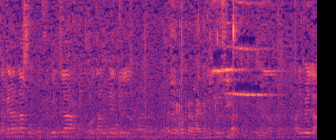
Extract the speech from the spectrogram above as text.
सगळ्यांना खूप खूप शुभेच्छा. भोर तालुक्यातील आणि बेला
